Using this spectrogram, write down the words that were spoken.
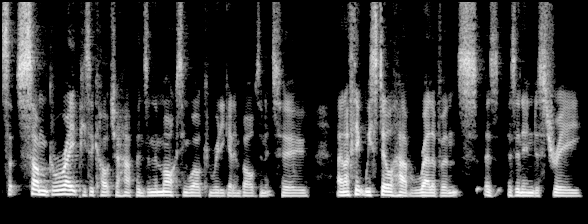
so, some great piece of culture happens and the marketing world can really get involved in it too. And I think we still have relevance as, as an industry,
